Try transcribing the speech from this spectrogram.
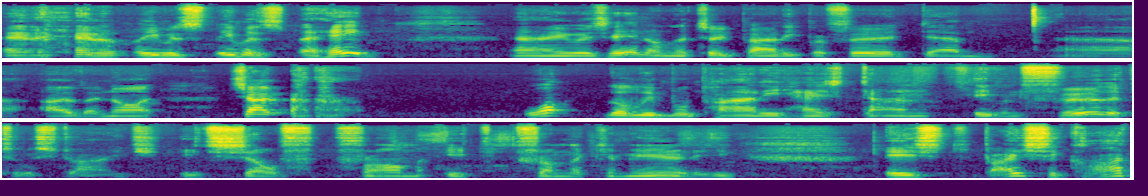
and, and he was he was ahead. Uh, he was ahead on the two party preferred um, uh, overnight. So, what the Liberal Party has done even further to estrange itself from it from the community is basically I,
